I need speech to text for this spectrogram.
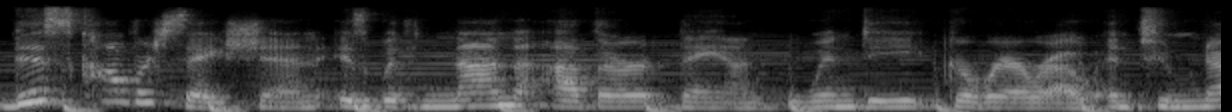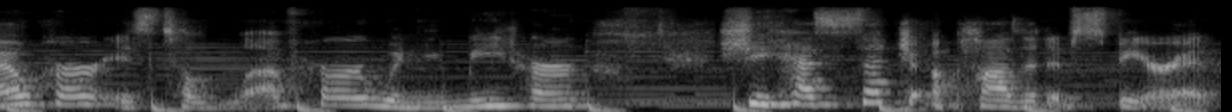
This conversation is with none other than Wendy Guerrero, and to know her is to love her when you meet her. She has such a positive spirit.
